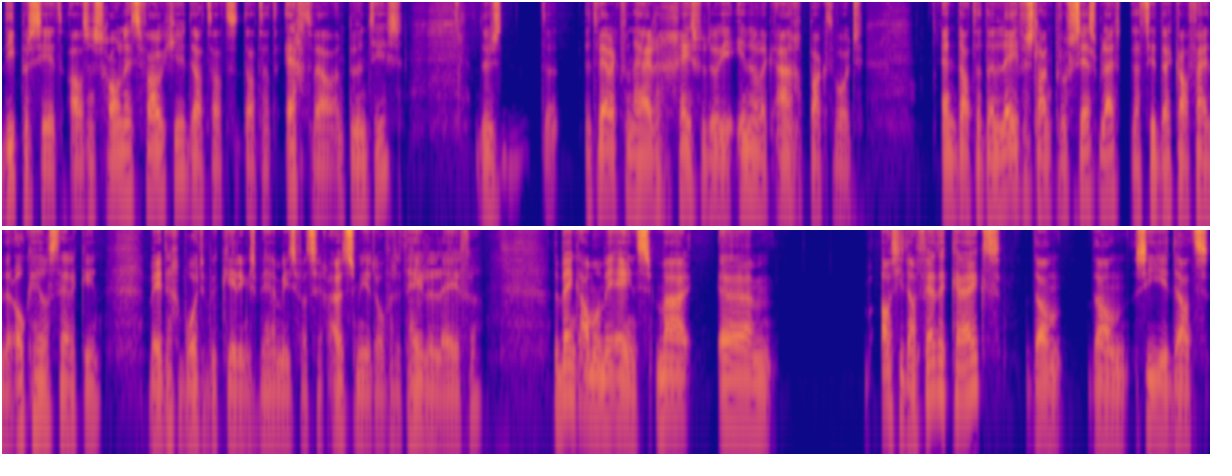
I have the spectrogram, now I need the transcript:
dieper zit als een schoonheidsfoutje, dat dat, dat, echt wel een punt is. Dus het werk van de Heilige Geest, waardoor je innerlijk aangepakt wordt. En dat het een levenslang proces blijft. Dat zit bij Calvijn er ook heel sterk in. Wedergeboorte, bekering is bij hem iets wat zich uitsmeert over het hele leven. Daar ben ik allemaal mee eens. Maar ehm, als je dan verder kijkt, dan, dan zie je dat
